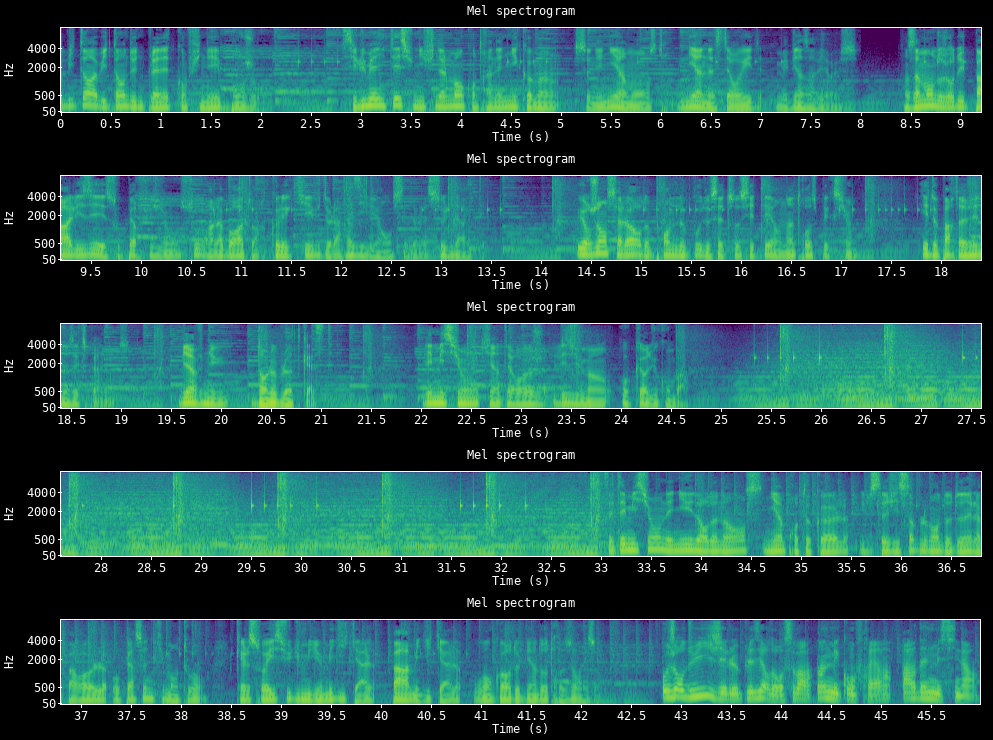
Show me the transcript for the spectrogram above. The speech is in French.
Habitants, habitants d'une planète confinée, bonjour. Si l'humanité s'unit finalement contre un ennemi commun, ce n'est ni un monstre, ni un astéroïde, mais bien un virus. Dans un monde aujourd'hui paralysé et sous perfusion, s'ouvre un laboratoire collectif de la résilience et de la solidarité. Urgence alors de prendre le pouls de cette société en introspection et de partager nos expériences. Bienvenue dans le Bloodcast, l'émission qui interroge les humains au cœur du combat. Cette émission n'est ni une ordonnance, ni un protocole, il s'agit simplement de donner la parole aux personnes qui m'entourent, qu'elles soient issues du milieu médical, paramédical ou encore de bien d'autres horizons. Aujourd'hui, j'ai le plaisir de recevoir un de mes confrères, Arden Messina,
